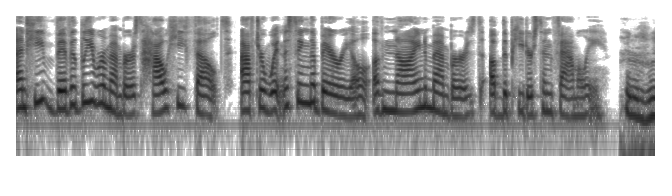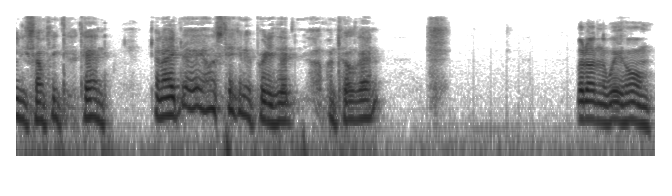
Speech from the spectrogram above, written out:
and he vividly remembers how he felt after witnessing the burial of nine members of the Peterson family. It was really something to attend. And I, I was taking it pretty good up until then. But on the way home,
